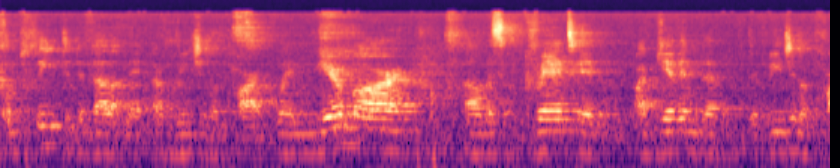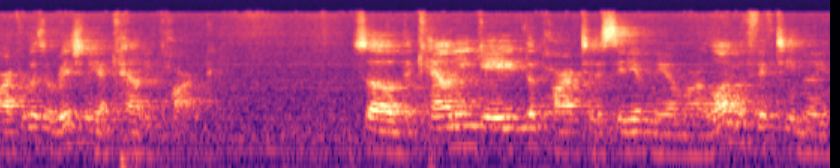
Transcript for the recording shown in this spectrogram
complete the development of regional park. When Miramar uh, was granted or given the, the regional park, it was originally a county park. So the county gave the park to the city of Miramar along with $15 million,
